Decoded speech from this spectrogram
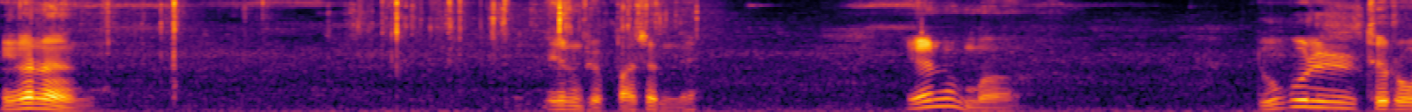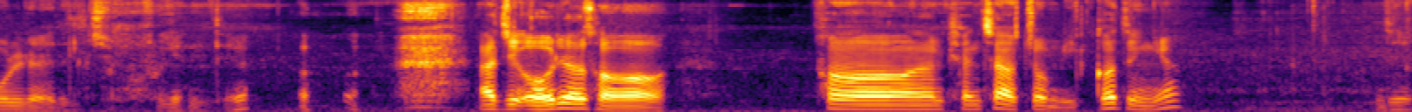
이거는 이름표 빠졌네. 얘는 뭐 누굴 들어 올려야 될지 모르겠는데요. 아직 어려서 편, 편차가 좀 있거든요. 근데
